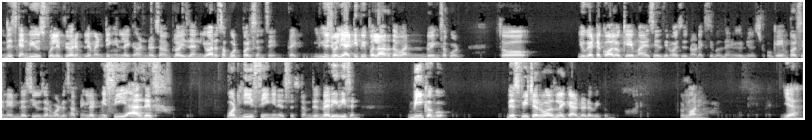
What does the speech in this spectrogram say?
This can be useful if you are implementing in like hundreds of employees and you are a support person, say, right? Usually IT people are the one doing support. So you get a call, okay, my sales invoice is not accessible. Then you can just, okay, impersonate this user, what is happening? Let me see as if what he is seeing in his system. This is very recent, week ago. This feature was like added a week ago. Good morning. Yeah.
